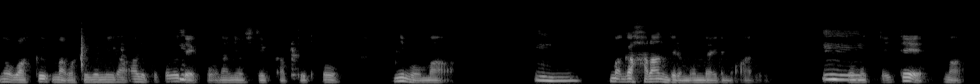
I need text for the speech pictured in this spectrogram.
の枠、まあ枠組みがあるところで、こう何をしていくかっていうところにも、まあ、うん。まあ、がはらんでる問題でもあるうと思っん。ていて、まあ、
